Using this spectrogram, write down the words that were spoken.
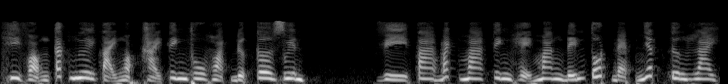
Hy vọng các ngươi tại Ngọc Khải Tinh thu hoạch được cơ duyên. Vì ta bách ma tinh hệ mang đến tốt đẹp nhất tương lai.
